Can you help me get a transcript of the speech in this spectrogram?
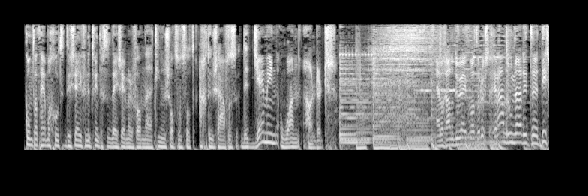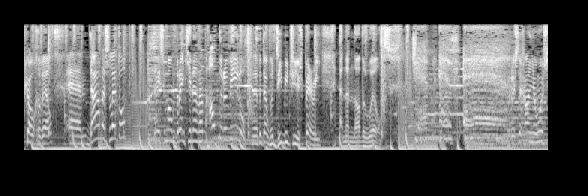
Komt dat helemaal goed. De 27 december van eh, 10 uur 's ochtends tot 8 uur 's avonds. De Jam in 100. En we gaan het nu even wat rustiger aan doen naar dit eh, disco-geweld. En dames, let op. Deze man brengt je naar een andere wereld. We hebben het over Demetrius Perry en Another World. Jam FM. Rustig aan, jongens.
